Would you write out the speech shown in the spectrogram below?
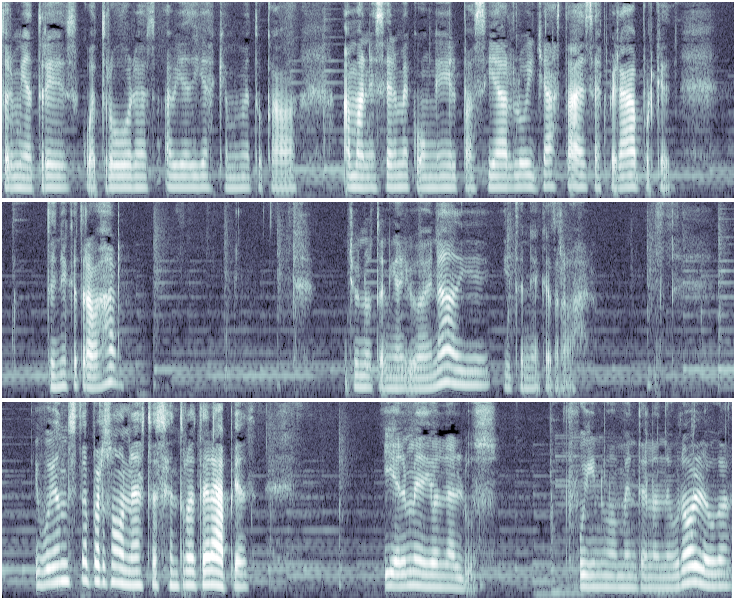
dormía tres, cuatro horas. Había días que a mí me tocaba amanecerme con él, pasearlo y ya estaba desesperada porque tenía que trabajar. Yo no tenía ayuda de nadie y tenía que trabajar. Y voy a esta persona, a este centro de terapias, y él me dio la luz. Fui nuevamente a la neuróloga.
